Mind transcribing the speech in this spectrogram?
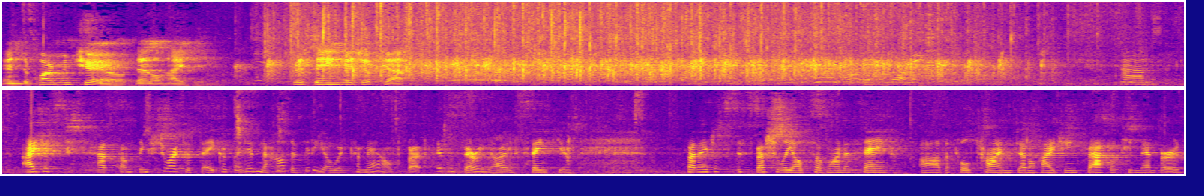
and department chair of dental hygiene. Christine Bishop Chapman. Um, I just have something short to say because I didn't know how the video would come out, but it was very nice. Thank you. But I just especially also want to thank uh, the full-time dental hygiene faculty members,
